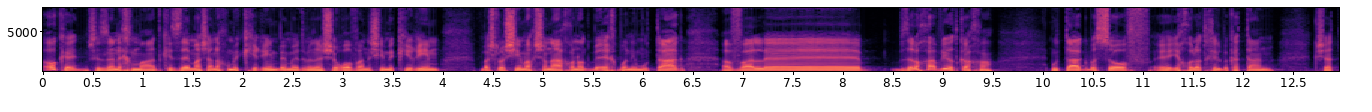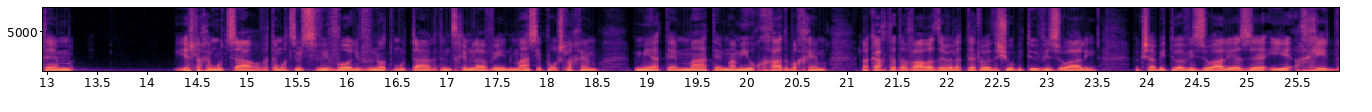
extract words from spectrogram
אוקיי, שזה נחמד, כי זה מה שאנחנו מכירים באמת, וזה שרוב האנשים מכירים בשלושים השנה האחרונות באיך בונים מותג, אבל uh, זה לא חייב להיות ככה. מותג בסוף uh, יכול להתחיל בקטן. כשאתם יש לכם מוצר ואתם רוצים סביבו לבנות מותג, אתם צריכים להבין מה הסיפור שלכם, מי אתם, מה אתם, מה מיוחד בכם. לקחת את הדבר הזה ולתת לו איזשהו ביטוי ויזואלי. וכשהביטוי הוויזואלי הזה יהיה אחיד,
